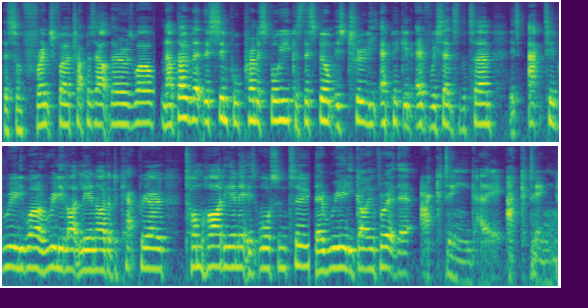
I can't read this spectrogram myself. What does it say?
there's some French fur trappers out there as well. Now don't let this simple premise fool you because this film is truly epic in every sense of the term. It's acted really well, I really like Leonardo DiCaprio, Tom Hardy in it is awesome too. They're really going for it. They're acting, acting.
